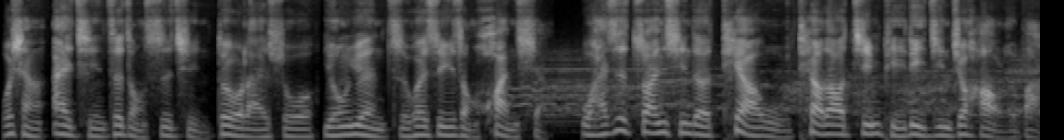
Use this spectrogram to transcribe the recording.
我想爱情这种事情对我来说，永远只会是一种幻想。我还是专心的跳舞，跳到精疲力尽就好了吧。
